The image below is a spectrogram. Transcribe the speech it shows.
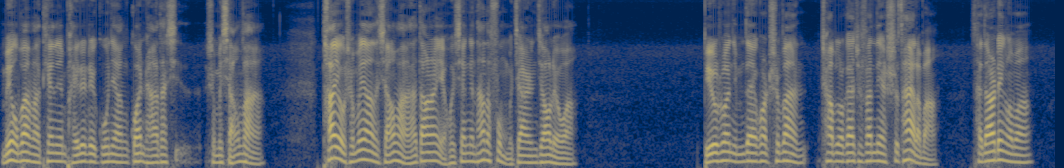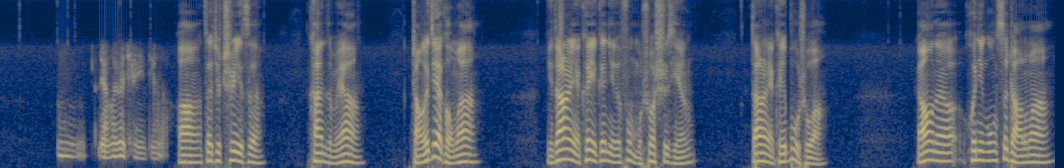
没有办法天天陪着这姑娘观察她什么想法啊？她有什么样的想法，她当然也会先跟她的父母家人交流啊。比如说你们在一块儿吃饭，差不多该去饭店试菜了吧？菜单定了吗？嗯，两个月前已定了。啊，再去吃一次，看怎么样？找个借口吗？你当然也可以跟你的父母说实情，当然也可以不说。然后呢，婚庆公司找了吗？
